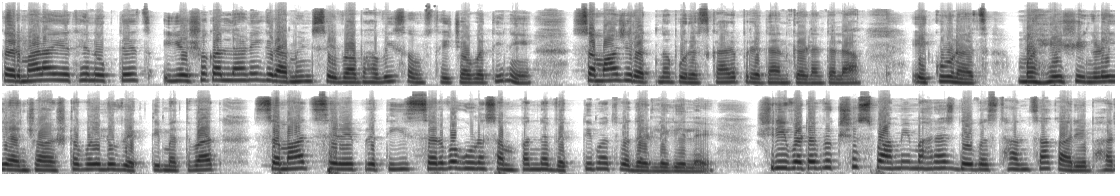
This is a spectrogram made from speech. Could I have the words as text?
करमाळा येथे नुकतेच यशकल्याणी ग्रामीण सेवाभावी संस्थेच्या वतीने समाजरत्न पुरस्कार प्रदान करण्यात आला. एकूणच महेश शिंगळे यांच्या अष्टपैलू व्यक्तिमत्वात समाजसेवेप्रती सर्व गुणसंपन्न व्यक्तिमत्व दडले गेले. श्री वटवृक्ष स्वामी महाराज देवस्थानचा कार्यभार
